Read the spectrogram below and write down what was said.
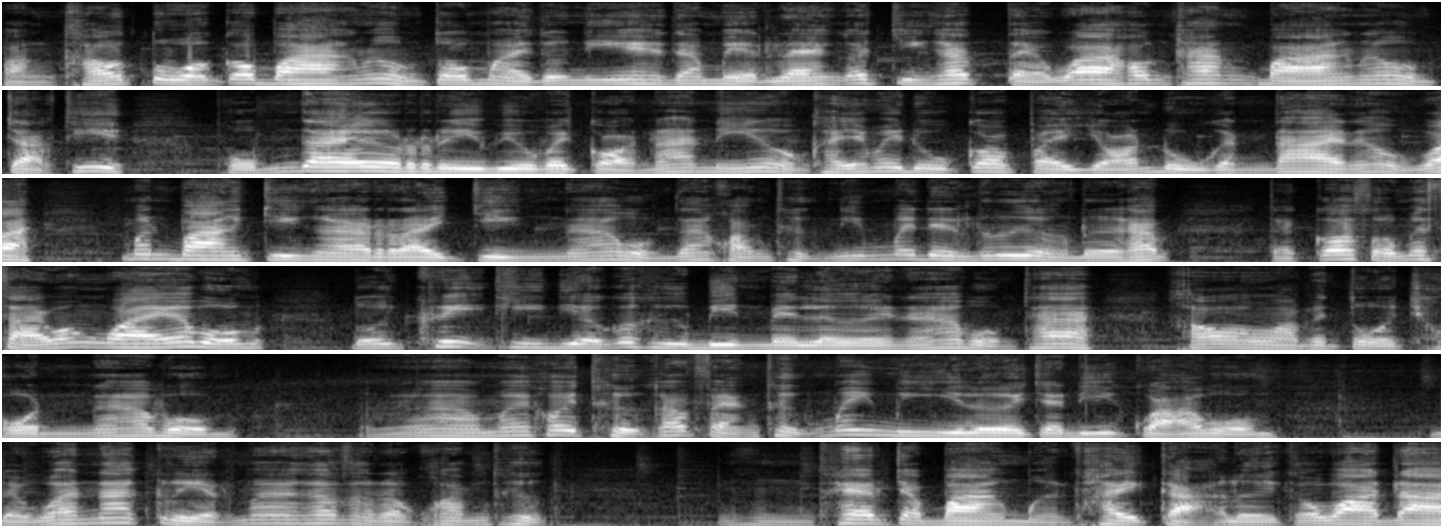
ฝั่งเขาตัวก็บางนะผมตัวใหม่ตัวนี้ดาเมจแรงก็จริงครับ แต่ว่าค่อนข้างบางนะผมจากที่ผมได้รีวิวไปก่อนหน้านี้ผมใครยังไม่ดูก็ไปย้อนดูกันได้นะผมว่ามันบางจริงอะไรจริงนะผมด้านความถึงนี่ไม่ได้เรื่องเลยครับ แต่ก็สมเป็นสายว่องไวครับผมโดนคริทีเดียวก็คือบินไปเลยนะครับผมถ้าเขาเอามาเป็นตัวชนนะครับผมไม่ค่อยถึกครับแฝงถึกไม่มีเลยจะดีกว่าผม แบบว่าน่าเกลียดมากครับสำหรับความถึกอื้อหือแทบจะบางเหมือนไทกะเลยก็ว่าได้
